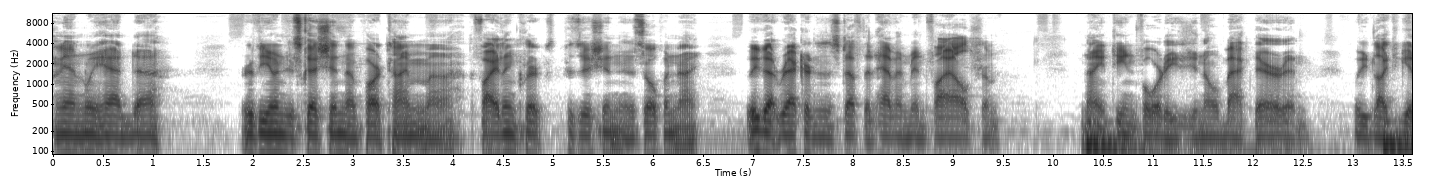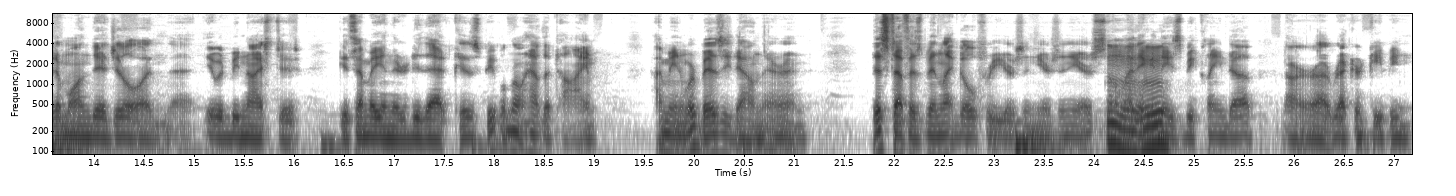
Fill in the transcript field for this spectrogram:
and we had uh, review and discussion of part-time uh, filing clerk position and it's open. I, we've got records and stuff that haven't been filed from 1940s, you know, back there, and we'd like to get them on digital, and uh, it would be nice to get somebody in there to do that because people don't have the time. I mean, we're busy down there, and this stuff has been let go for years and years and years. So I think it Mhm. needs to be cleaned up. Our uh, record keeping.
